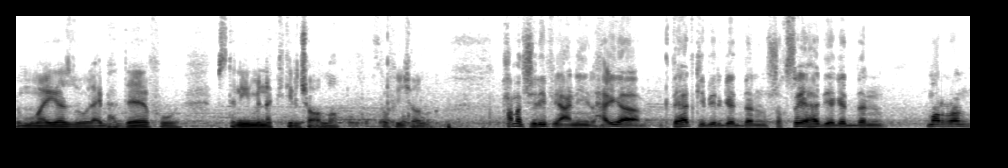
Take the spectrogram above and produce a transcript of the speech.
مميز ولعيب هداف ومستنيين منك كتير إن شاء الله. توفيق إن شاء الله. محمد شريف يعني الحقيقة اجتهاد كبير جدا شخصية هادية جدا. اتمرن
